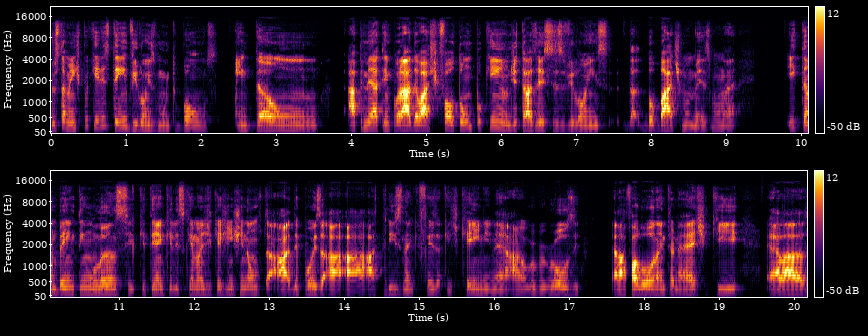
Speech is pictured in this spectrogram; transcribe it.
Justamente porque eles têm vilões muito bons. Então, a primeira temporada eu acho que faltou um pouquinho de trazer esses vilões da, do Batman mesmo, né? E também tem um lance que tem aquele esquema de que a gente não. A, depois a, a, a, atriz, né, que fez a Kate Kane, né, a Ruby Rose, ela falou na internet que ela,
